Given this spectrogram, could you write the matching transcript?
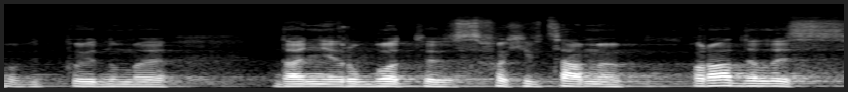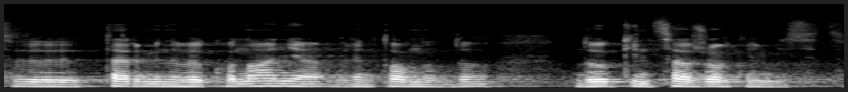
Ну, відповідно, ми дані роботи з фахівцями порадились. е, Терміни виконання орієнтовно до, до кінця жовтня місяця.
